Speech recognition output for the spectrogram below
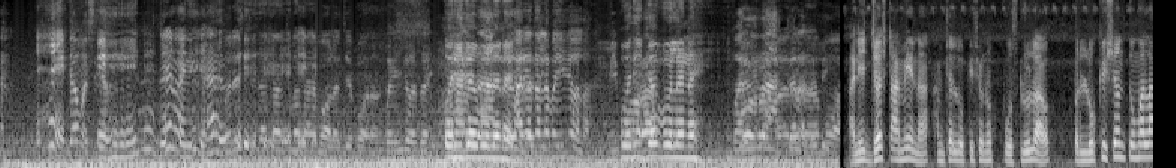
काय बोलायचे परी काय बोल नाही परी काय बोल नाही आणि जस्ट आम्ही ना आमच्या लोकेशनवर पोचलेलो आहोत. पण लोकेशन तुम्हाला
